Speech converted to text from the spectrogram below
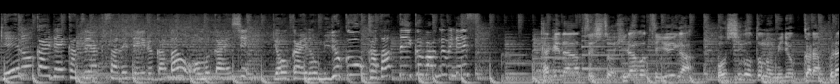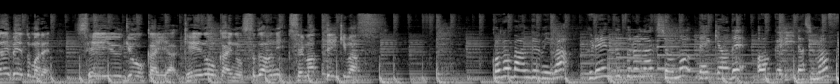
芸能界で活躍されている方をお迎えし業界の魅力を語っていく番組です。武田敦と平松結がお仕事の魅力からプライベートまで声優業界や芸能界の素顔に迫っていきますこの番組はフレンズプロダクションの提供でお送りいたします。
